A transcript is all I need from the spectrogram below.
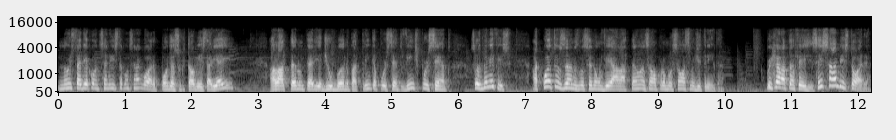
não estaria acontecendo isso que está acontecendo agora. O Pão de Açúcar talvez estaria aí, a Latam não estaria derrubando para 30%, 20% seus benefícios. Há quantos anos você não vê a Latam lançar uma promoção acima de 30%? Por que a Latam fez isso? Vocês sabem a história.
